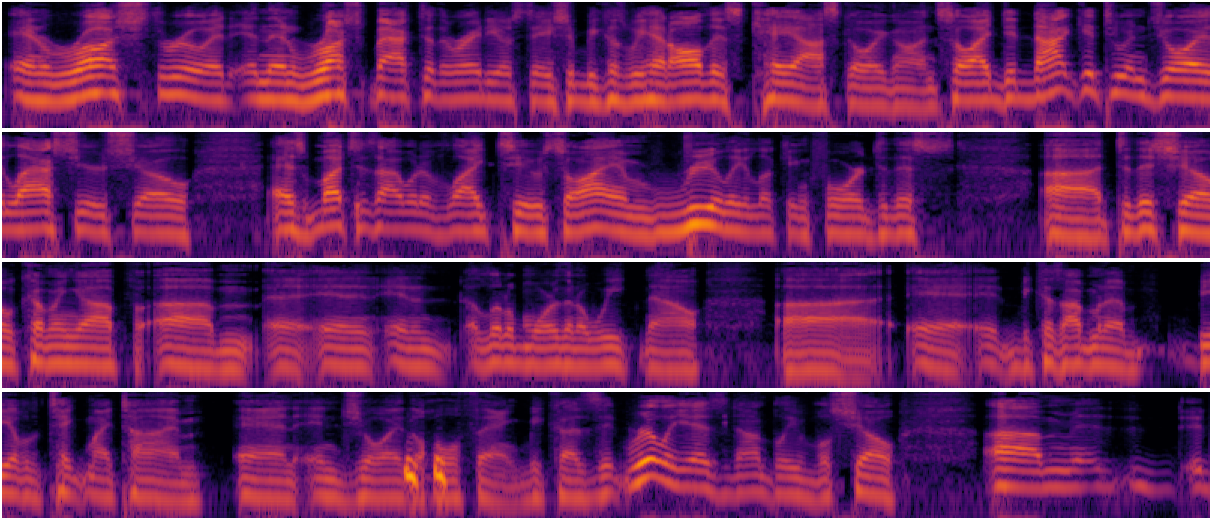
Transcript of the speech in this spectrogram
and rush through it and then rush back to the radio station because we had all this chaos going on. So I did not get to enjoy last year's show as much as I would have liked to. So I am really looking forward to this uh, to this show coming up um, in, in a little more than a week now, uh, it, because I'm going to be able to take my time and enjoy the whole thing because it really is an unbelievable show. Um, it-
